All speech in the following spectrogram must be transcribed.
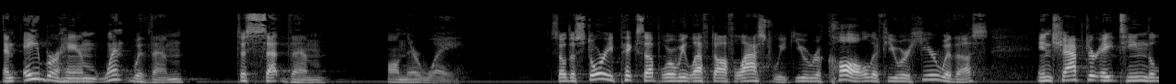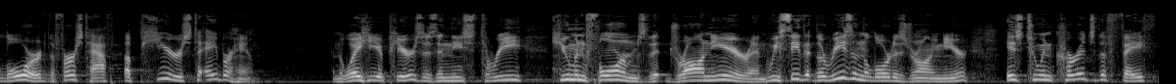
And Abraham went with them to set them on their way. So the story picks up where we left off last week. You recall, if you were here with us, in chapter 18, the Lord, the first half, appears to Abraham. And the way he appears is in these three human forms that draw near. And we see that the reason the Lord is drawing near is to encourage the faith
